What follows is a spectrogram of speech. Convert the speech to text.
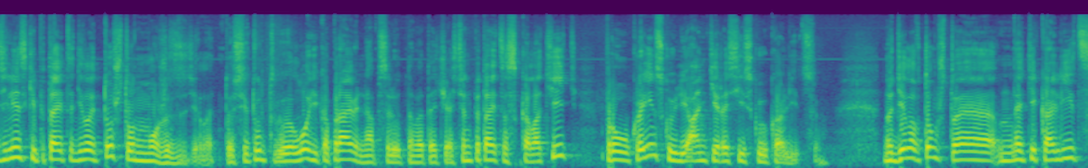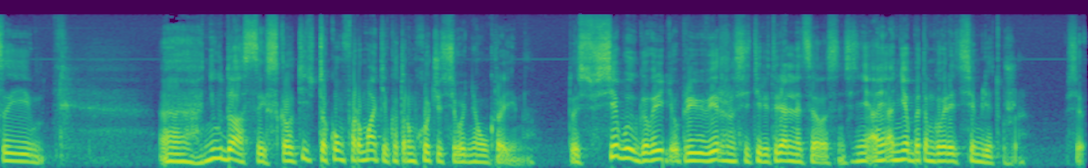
Зеленский пытается делать то, что он может сделать. То есть и тут логика правильная абсолютно в этой части. Он пытается сколотить проукраинскую или антироссийскую коалицию. Но дело в том, что эти коалиции не удастся их сколотить в таком формате, в котором хочет сегодня Украина. То есть все будут говорить о приверженности территориальной целостности. Они, они об этом говорят 7 лет уже. Все.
